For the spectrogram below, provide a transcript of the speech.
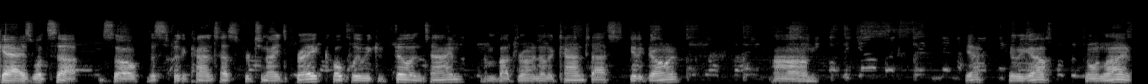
guys, what's up? So, this is for the contest for tonight's break. Hopefully we can fill in time. I'm about to run another contest, get it going. Um, yeah, here we go. Going live.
